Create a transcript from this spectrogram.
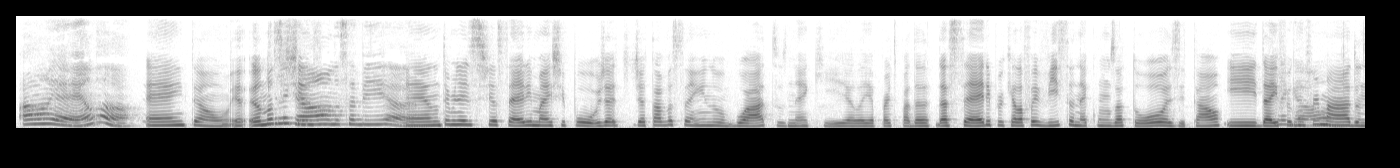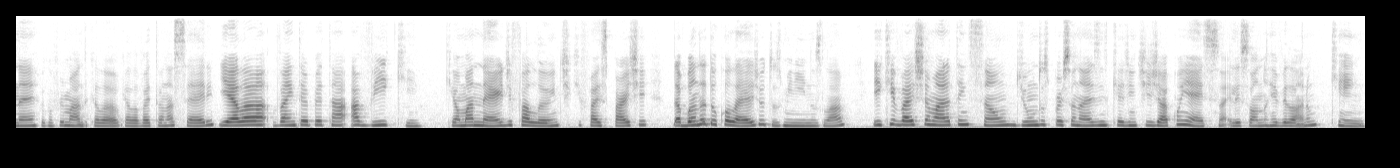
Ah, é ela? É, então, eu, eu não Que assisti legal, não sabia. É, eu não terminei de assistir a série, mas, tipo, já, já tava saindo boatos, né, que ela ia participar da, da série, porque ela foi vista, né, com os atores e tal. E daí Que foi legal. confirmado, né? Foi confirmado que ela, que ela vai estar na série. E ela vai interpretar a Vicky, que é uma nerd falante que faz parte da banda do colégio, dos meninos lá. E que vai chamar a atenção de um dos personagens que a gente já conhece. Eles só não revelaram quem.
